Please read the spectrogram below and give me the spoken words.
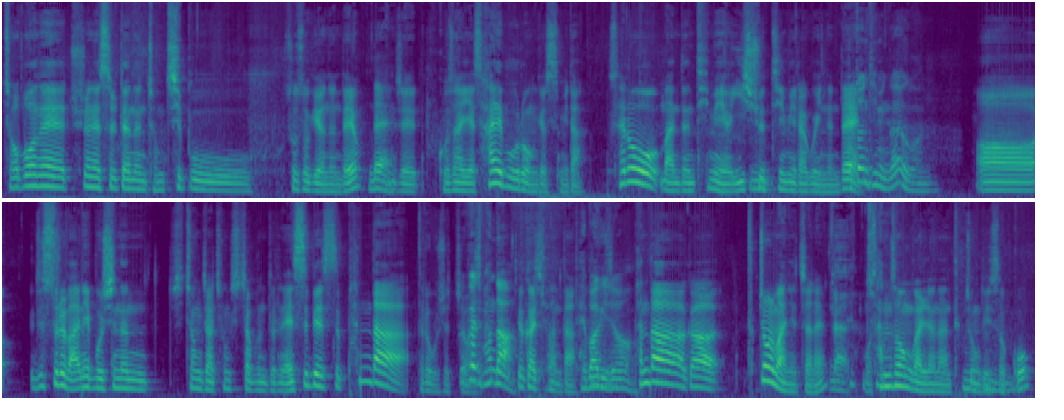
저번에 출연했을 때는 정치부 소속이었는데요. 네. 이제 그 사이에 사회부로 옮겼습니다. 새로 만든 팀이에요. 이슈 팀이라고 있는데 음. 어떤 팀인가요, 그건? 어, 뉴스를 많이 보시는 시청자 청취자분들은 SBS 판다 들어보셨죠? 끝까지 판다. 끝까지 판다. 대박이죠. 판다가 특종을 많이 했잖아요. 네. 뭐 삼성 관련한 특종도 음. 있었고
